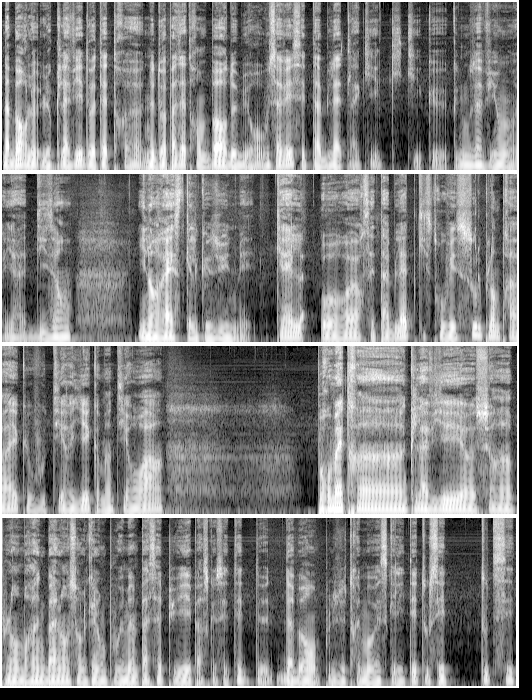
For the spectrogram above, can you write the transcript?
d'abord le, clavier euh, ne doit pas être en bord de bureau. Vous savez, ces tablettes-là qui, que, que, nous avions il y a dix ans, il en reste quelques-unes, mais quelle horreur, ces tablettes qui se trouvaient sous le plan de travail, que vous tiriez comme un tiroir pour mettre un clavier euh, sur un plan brinque-ballant sur lequel on pouvait même pas s'appuyer parce que c'était d'abord en plus de très mauvaise qualité, toutes, ces,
